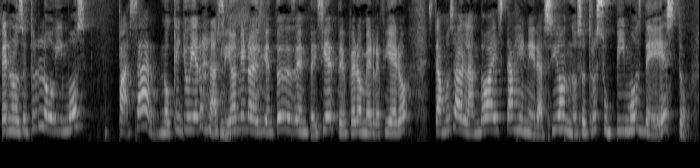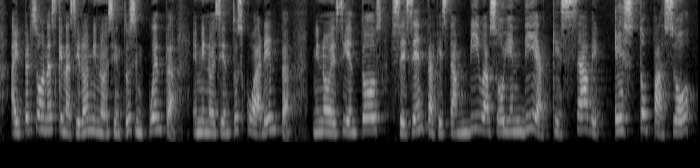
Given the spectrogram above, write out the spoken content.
Pero nosotros lo vimos pasar, no que yo hubiera nacido en 1967, pero me refiero, estamos hablando a esta generación, nosotros supimos de esto. Hay personas que nacieron en 1950, en 1940, 1960, que están vivas hoy en día, que saben, esto pasó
